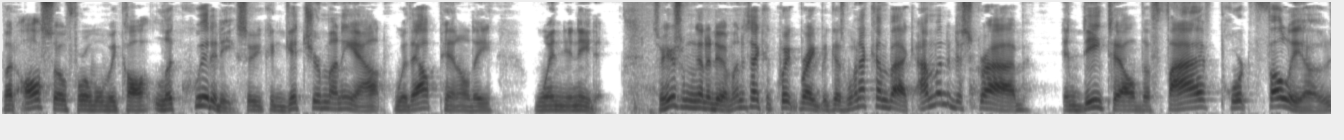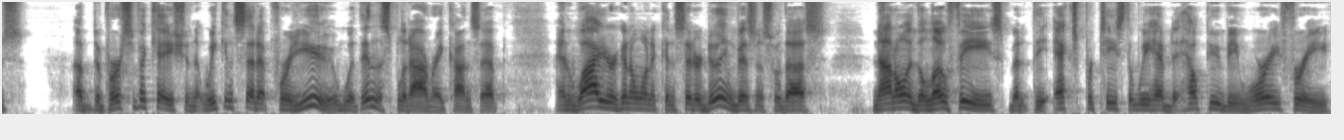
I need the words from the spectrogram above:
but also for what we call liquidity, so you can get your money out without penalty when you need it. So here's what I'm going to do. I'm going to take a quick break because when I come back, I'm going to describe in detail the five portfolios of diversification that we can set up for you within the split IRA concept and why you're going to want to consider doing business with us. Not only the low fees, but the expertise that we have to help you be worry free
